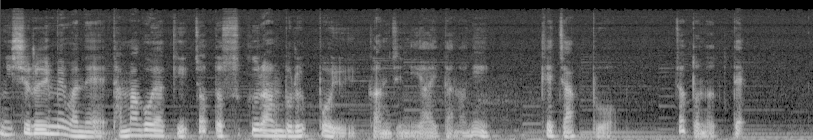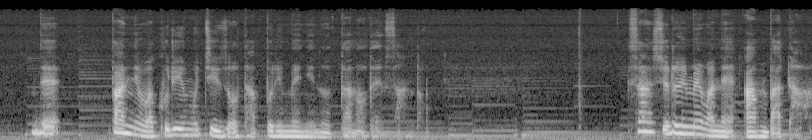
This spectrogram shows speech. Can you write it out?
2種類目はね卵焼き。ちょっとスクランブルっぽい感じに焼いたのにケチャップを。ちょっと塗って。でパンにはクリームチーズをたっぷりめに塗ったのでサンド。3種類目はねあんバタ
